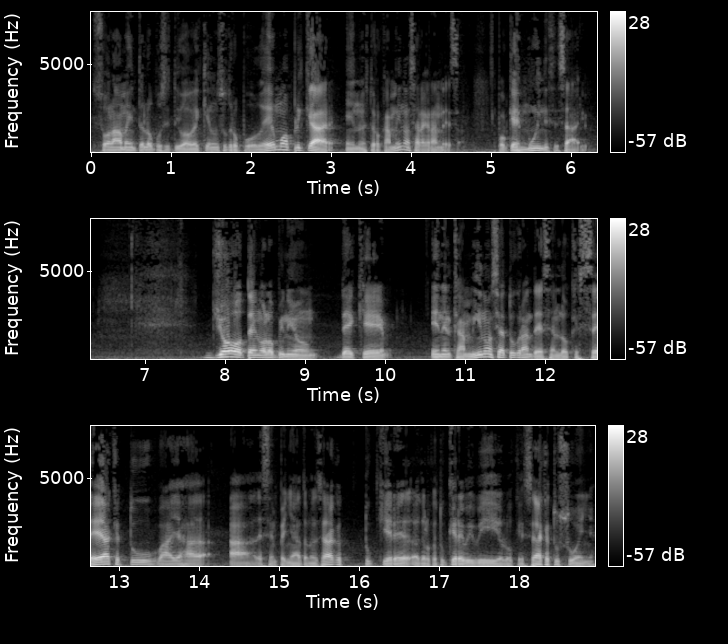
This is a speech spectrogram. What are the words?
solamente lo positivo, a ver qué nosotros podemos aplicar en nuestro camino hacia la grandeza, porque es muy necesario. Yo tengo la opinión de que en el camino hacia tu grandeza, en lo que sea que tú vayas a, a desempeñarte, lo que sea que tú quieres, de lo que tú quieres vivir, o lo que sea que tú sueñes,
